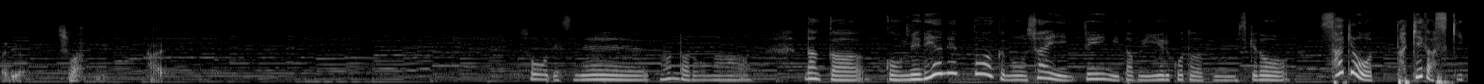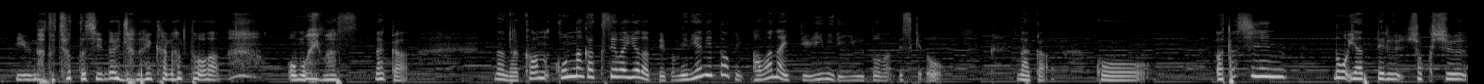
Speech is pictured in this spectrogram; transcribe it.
たりはしますね。はい。そうですね。なんだろうな。なんか、こう、メディアネットワークの社員全員に多分言えることだと思うんですけど、作業だけが好きっていうのだとちょっとしんどいんじゃないかなとは思います。なんか、なんだこんこんな学生は嫌だっていうかメディアネットワークに合わないっていう意味で言うとなんですけどなんかこう私のやってる職種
